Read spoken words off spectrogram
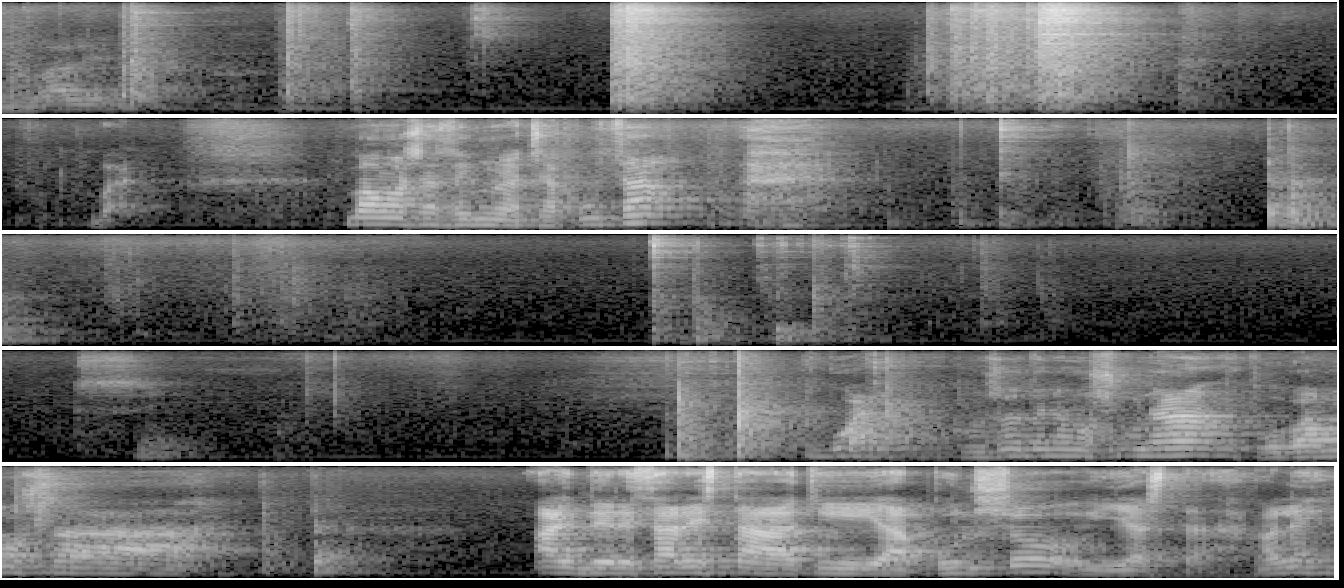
no vale. Bueno, vamos a hacer una chapuza. Solo tenemos una, pues vamos a, a enderezar esta aquí a pulso y ya está, ¿vale?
